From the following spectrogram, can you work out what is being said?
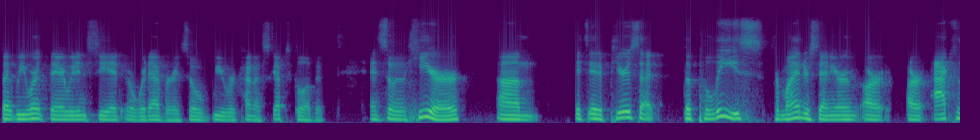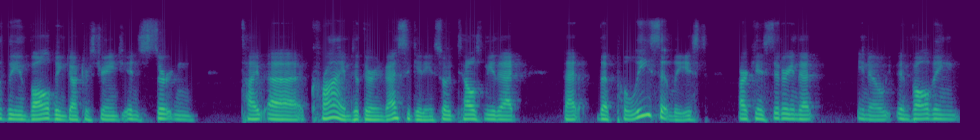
but we weren't there, we didn't see it or whatever, and so we were kind of skeptical of it. And so here, um, it, it appears that the police, from my understanding, are are, are actively involving Doctor Strange in certain type uh, crimes that they're investigating. So it tells me that that the police, at least, are considering that you know involving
